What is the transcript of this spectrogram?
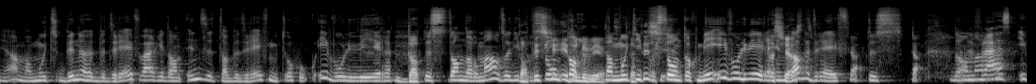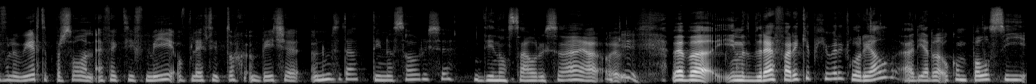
Ja, maar moet binnen het bedrijf waar je dan in zit, dat bedrijf moet toch ook evolueren. Dat, dus dan normaal zou die persoon toch, dan moet dat die persoon toch mee evolueren in juist. dat bedrijf. Ja. Dus ja. dan, de vraag is, evolueert de persoon dan effectief mee of blijft hij toch een beetje, hoe noemen ze dat, dinosaurussen? Dinosaurussen, ja. Okay. We hebben in het bedrijf waar ik heb gewerkt, L'Oréal, uh, die hadden ook een policy.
